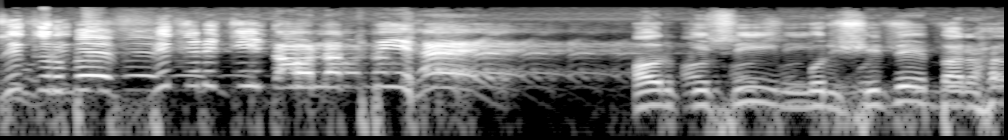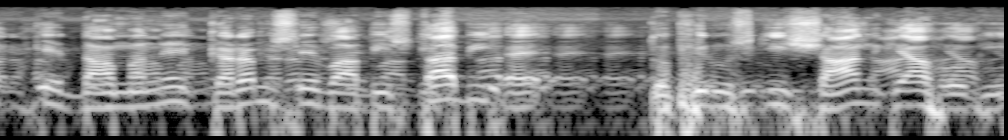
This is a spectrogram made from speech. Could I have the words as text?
ज़िक्र में फ़िक्र की दौलत भी है। और किसी मुर्शिद बरहक के दामन करम से वाबिस्ता भी है तो फिर उसकी शान क्या होगी?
